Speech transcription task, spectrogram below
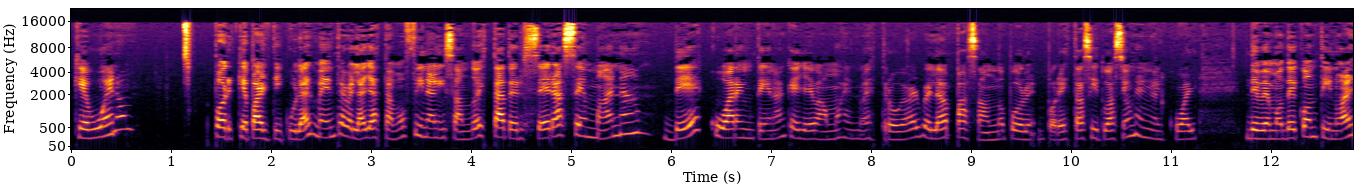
Qué bueno porque particularmente, ¿verdad? Ya estamos finalizando esta tercera semana de cuarentena que llevamos en nuestro hogar, ¿verdad? Pasando por, por esta situación en la cual debemos de continuar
